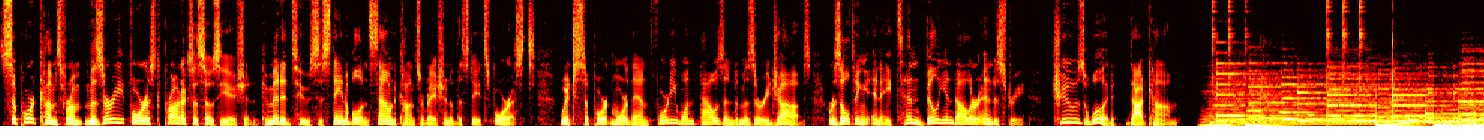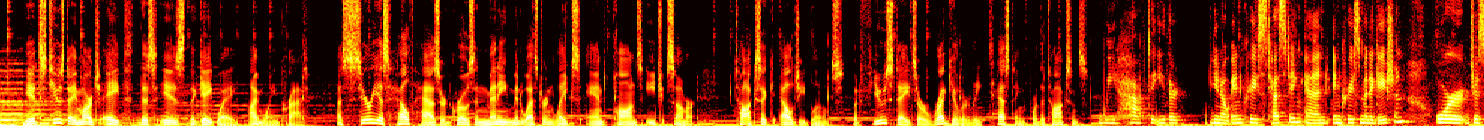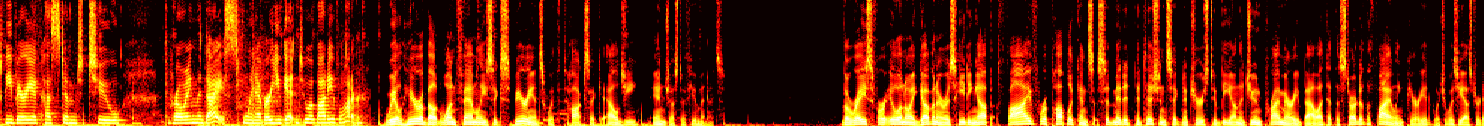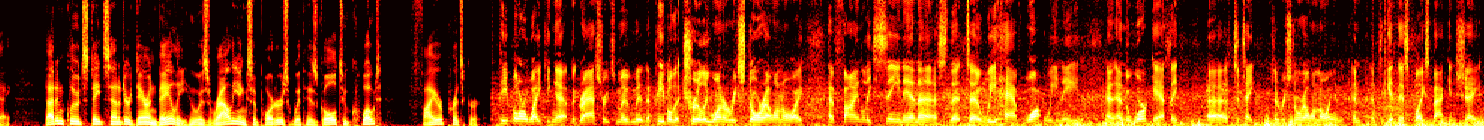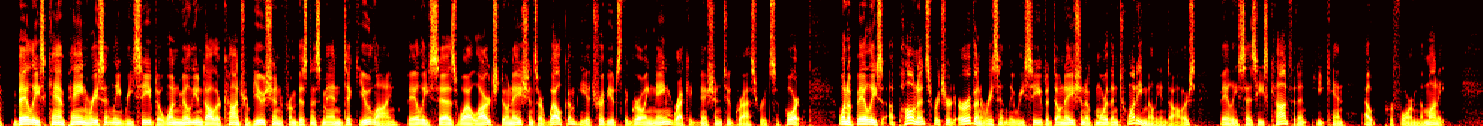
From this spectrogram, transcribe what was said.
Support comes from Missouri Forest Products Association, committed to sustainable and sound conservation of the state's forests, which support more than 41,000 Missouri jobs, resulting in a $10 billion industry. ChooseWood.com. It's Tuesday, March 8th. This is The Gateway. I'm Wayne Pratt. A serious health hazard grows in many Midwestern lakes and ponds each summer toxic algae blooms, but few states are regularly testing for the toxins. We have to either you know increase testing and increase mitigation or just be very accustomed to throwing the dice whenever you get into a body of water. We'll hear about one family's experience with toxic algae in just a few minutes. The race for Illinois governor is heating up. Five Republicans submitted petition signatures to be on the June primary ballot at the start of the filing period, which was yesterday. That includes State Senator Darren Bailey, who is rallying supporters with his goal to, quote, fire Pritzker. People are waking up. The grassroots movement, the people that truly want to restore Illinois, have finally seen in us that uh, we have what we need and, and the work ethic uh, to take to restore Illinois and, and, and to get this place back in shape. Bailey's campaign recently received a $1 million contribution from businessman Dick Uihlein. Bailey says while large donations are welcome, he attributes the growing name recognition to grassroots support. One of Bailey's opponents, Richard Irvin, recently received a donation of more than $20 million. Bailey says he's confident he can outperform the money.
